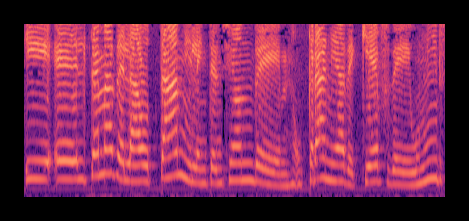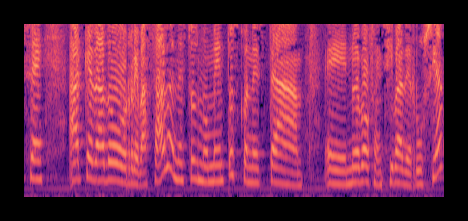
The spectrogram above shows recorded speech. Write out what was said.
Y el tema de la OTAN y la intención de Ucrania, de Kiev, de unirse, ¿ha quedado rebasado en estos momentos con esta eh, nueva ofensiva de Rusia?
